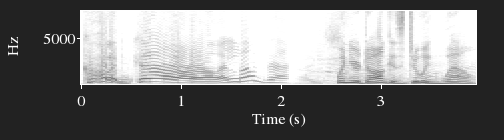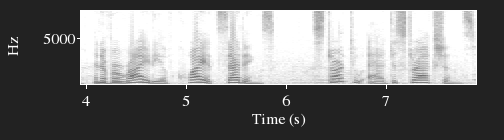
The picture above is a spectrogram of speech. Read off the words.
Good girl. I love that. When your dog is doing well in a variety of quiet settings, start to add distractions.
